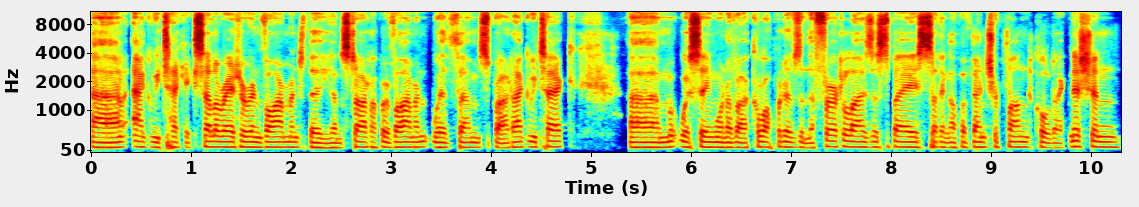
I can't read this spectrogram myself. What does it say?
uh, agri-tech accelerator environment, the um, startup environment with um, Sprout Agri-Tech. Um, we're seeing one of our cooperatives in the fertilizer space setting up a venture fund called Agnition.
